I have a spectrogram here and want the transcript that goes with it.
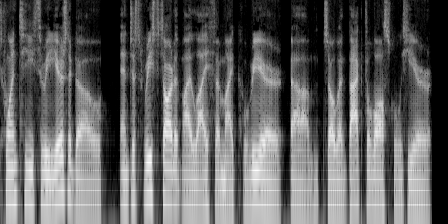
23 years ago and just restarted my life and my career. Um, so I went back to law school here,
